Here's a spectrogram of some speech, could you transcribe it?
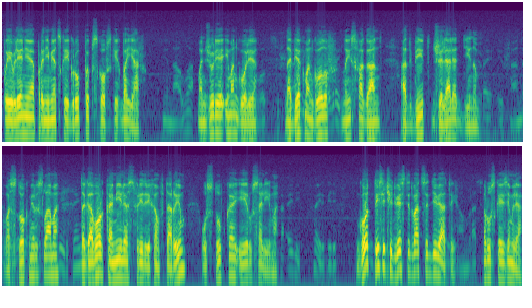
Появление пронемецкой группы псковских бояр. Маньчжурия и Монголия. Набег монголов на Исфаган. Отбит Джеляль-ад-Дином. Восток мир ислама. Договор Камиля с Фридрихом II. Уступка Иерусалима. Год 1229. «Русская земля».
